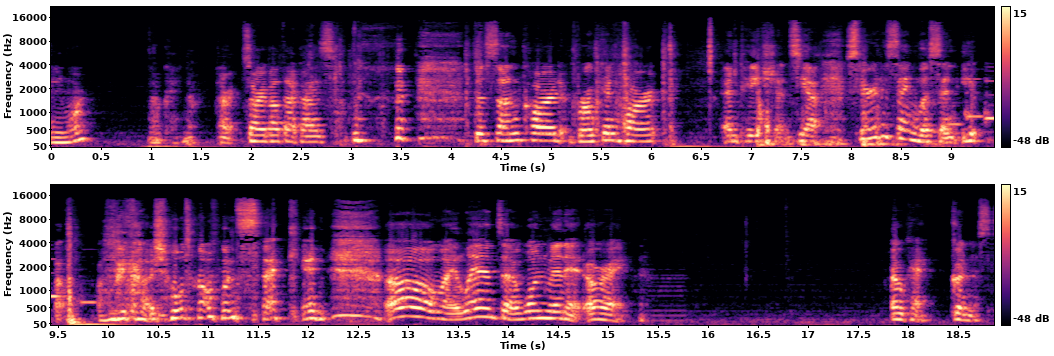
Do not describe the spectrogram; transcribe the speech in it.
Any more? Okay, no. All right, sorry about that, guys. the Sun card, broken heart, and patience. Yeah, Spirit is saying, listen, you, oh, oh, my gosh, hold on one second. Oh, my Lanta, one minute. All right. Okay, goodness.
